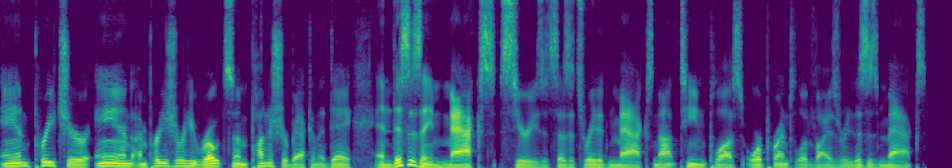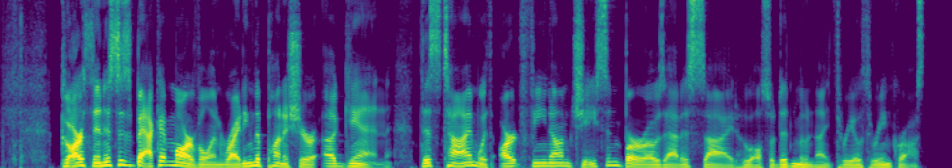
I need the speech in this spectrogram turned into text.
and Preacher, and I'm pretty sure he wrote some Punisher back in the day. And this is a Max series. It says it's rated Max, not Teen Plus or Parental Advisory. This is Max. Garth Ennis is back at Marvel and writing The Punisher again. This time with art phenom Jacen Burrows at his side, who also did Moon Knight 303 and Crossed.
